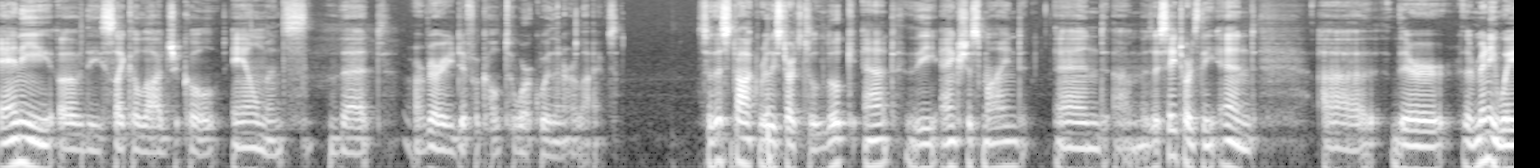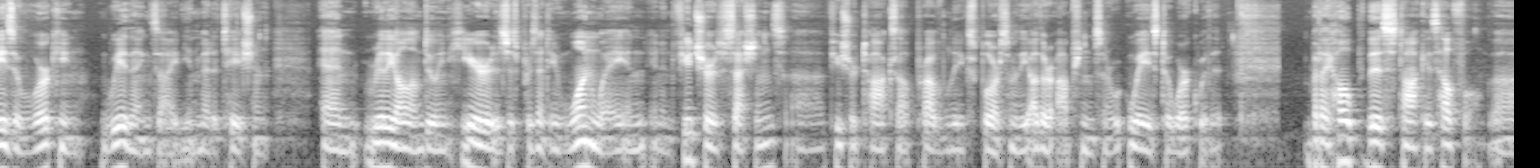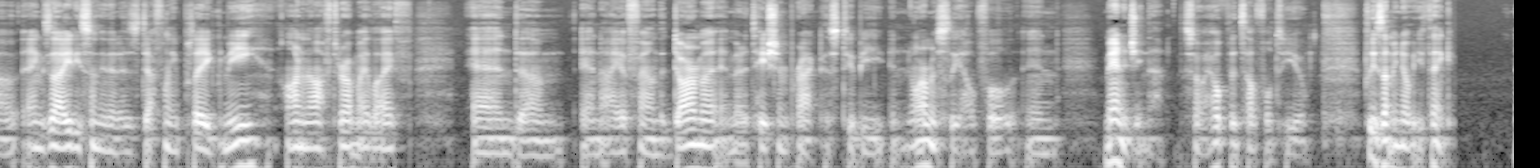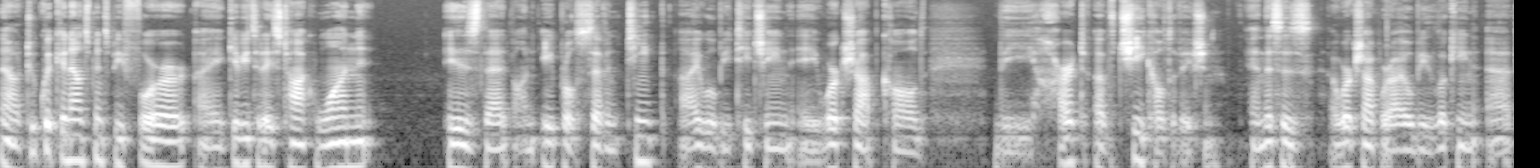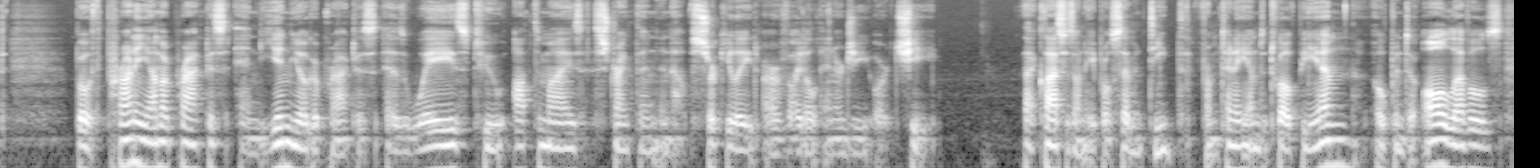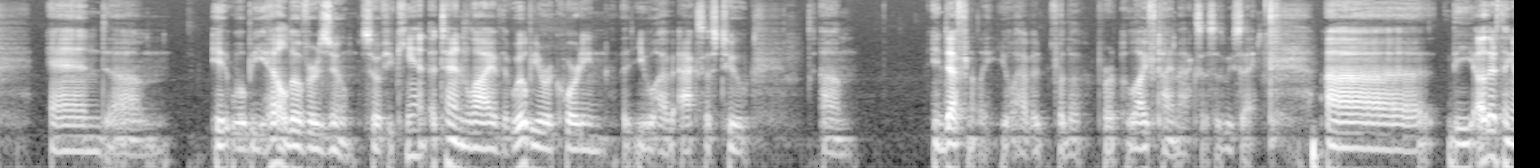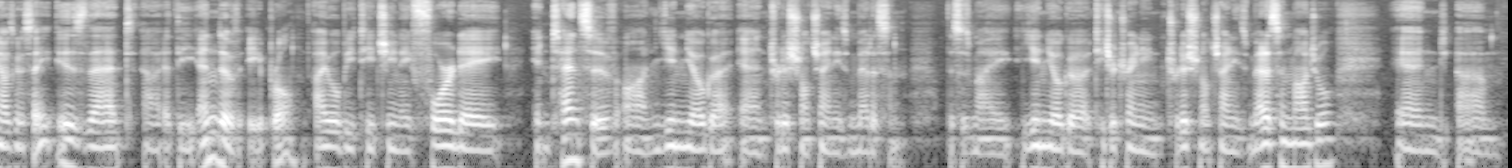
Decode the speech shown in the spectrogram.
any of the psychological ailments that are very difficult to work with in our lives. So, this talk really starts to look at the anxious mind and um, as I say towards the end, uh, there, there are many ways of working with anxiety and meditation. And really, all I'm doing here is just presenting one way. And, and in future sessions, uh, future talks, I'll probably explore some of the other options or ways to work with it. But I hope this talk is helpful. Uh, anxiety is something that has definitely plagued me on and off throughout my life and um, and I have found the Dharma and meditation practice to be enormously helpful in managing that. So I hope that's helpful to you. Please let me know what you think. Now, two quick announcements before I give you today's talk. One is that on April 17th, I will be teaching a workshop called The Heart of Chi Cultivation. And this is a workshop where I will be looking at both pranayama practice and yin yoga practice as ways to optimize, strengthen, and help circulate our vital energy or chi. That class is on April 17th from 10 a.m. to 12 p.m., open to all levels, and um, it will be held over Zoom. So if you can't attend live, there will be a recording that you will have access to. Um, indefinitely. You'll have it for the for lifetime access, as we say. Uh, the other thing I was going to say is that uh, at the end of April, I will be teaching a four-day intensive on Yin Yoga and traditional Chinese medicine. This is my Yin Yoga teacher training traditional Chinese medicine module, and um,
